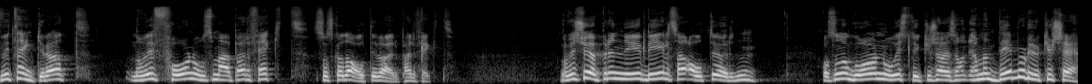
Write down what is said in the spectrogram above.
Vi tenker at når vi får noe som er perfekt, så skal det alltid være perfekt. Når vi kjøper en ny bil, så er alt i orden. Og så når går noe i stykker, så er det sånn Ja, men det burde jo ikke skje.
